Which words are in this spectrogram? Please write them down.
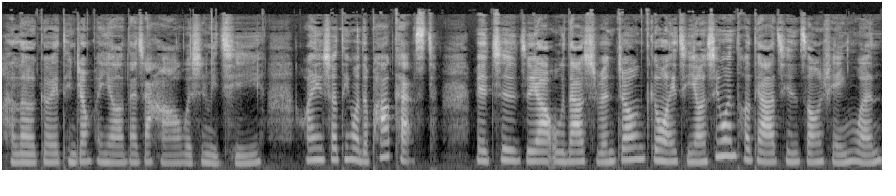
Hello，各位听众朋友，大家好，我是米奇，欢迎收听我的 Podcast。每次只要五到十分钟，跟我一起用新闻头条轻松学英文。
